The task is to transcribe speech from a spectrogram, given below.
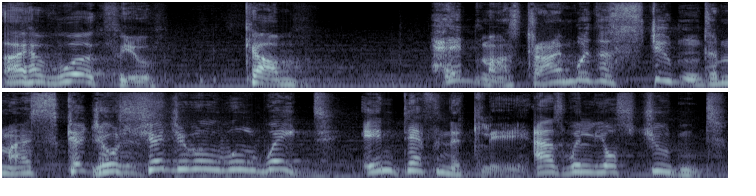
I have work for you. Come. Headmaster, I'm with a student and my schedule Your is- schedule will wait indefinitely, as will your student.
